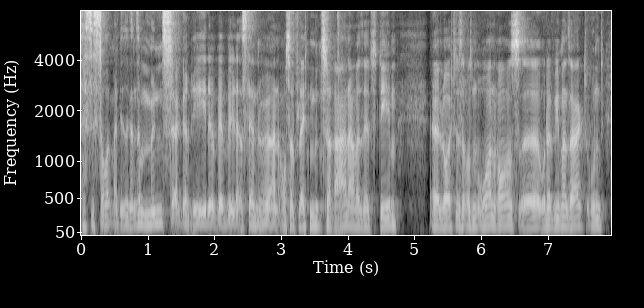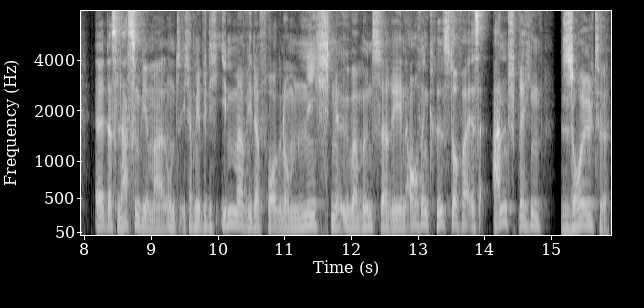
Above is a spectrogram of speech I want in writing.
das ist doch immer diese ganze Münstergerede, wer will das denn hören? Außer vielleicht ein Münsteraner, aber selbst dem äh, läuft es aus den Ohren raus äh, oder wie man sagt. Und äh, das lassen wir mal. Und ich habe mir wirklich immer wieder vorgenommen, nicht mehr über Münster reden, auch wenn Christopher es ansprechen sollte.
